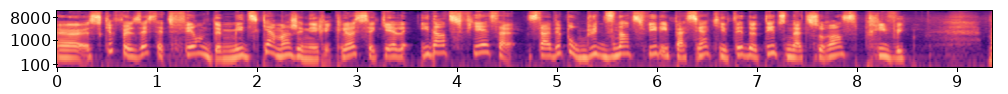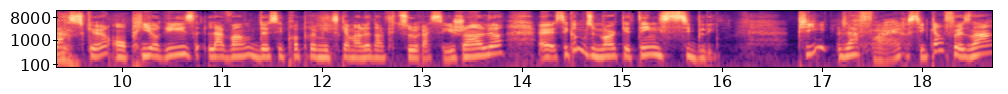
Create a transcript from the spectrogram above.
euh, ce que faisait cette firme de médicaments génériques-là, c'est qu'elle identifiait, ça avait pour but d'identifier les patients qui étaient dotés d'une assurance privée parce que on priorise la vente de ses propres médicaments-là dans le futur à ces gens-là. Euh, c'est comme du marketing ciblé. Puis l'affaire, c'est qu'en faisant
